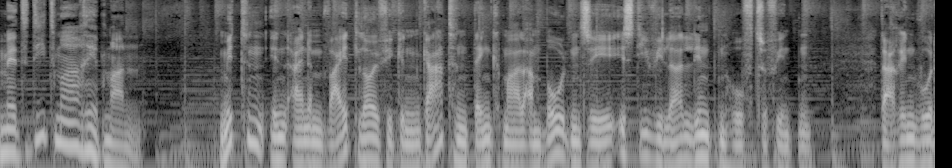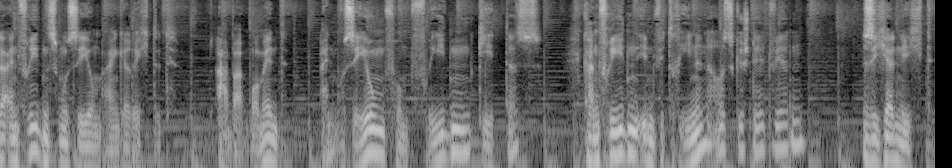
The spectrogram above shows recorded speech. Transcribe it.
Mit Dietmar Rebmann. Mitten in einem weitläufigen Gartendenkmal am Bodensee ist die Villa Lindenhof zu finden. Darin wurde ein Friedensmuseum eingerichtet. Aber Moment, ein Museum vom Frieden, geht das? Kann Frieden in Vitrinen ausgestellt werden? Sicher nicht.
